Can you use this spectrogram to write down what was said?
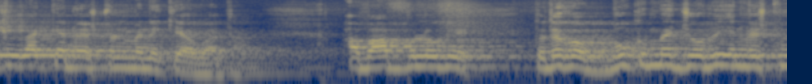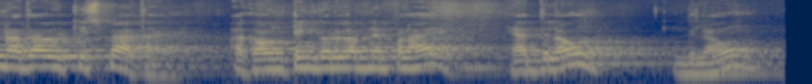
एक लाख का इन्वेस्टमेंट मैंने किया हुआ था अब आप बोलोगे तो देखो बुक में जो भी इन्वेस्टमेंट आता है वो किस पे आता है अकाउंटिंग करो आपने पढ़ा है याद दिलाऊं दिलाऊं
